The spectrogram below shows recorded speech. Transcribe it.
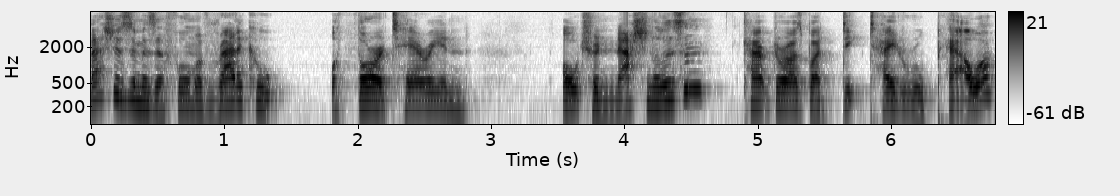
Fascism is a form of radical authoritarian ultranationalism characterized by dictatorial power,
